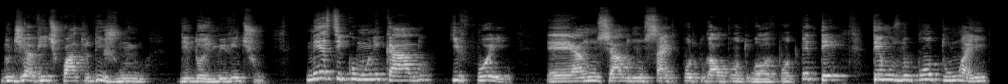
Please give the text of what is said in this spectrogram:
do dia 24 de junho de 2021. Nesse comunicado, que foi é, anunciado no site portugal.gov.pt, temos no ponto 1 aí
